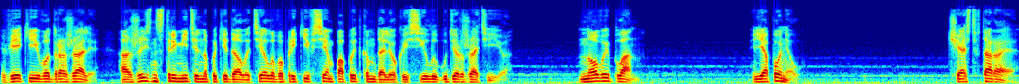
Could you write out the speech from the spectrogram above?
Веки его дрожали, а жизнь стремительно покидала тело вопреки всем попыткам далекой силы удержать ее. Новый план. Я понял. Часть вторая.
